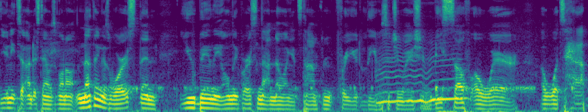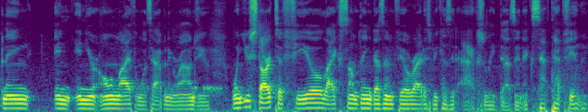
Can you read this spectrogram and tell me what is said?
You need to understand what's going on. Nothing is worse than you being the only person not knowing it's time for, for you to leave a situation. Be self-aware of what's happening in in your own life and what's happening around you. When you start to feel like something doesn't feel right, it's because it actually doesn't. Accept that feeling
